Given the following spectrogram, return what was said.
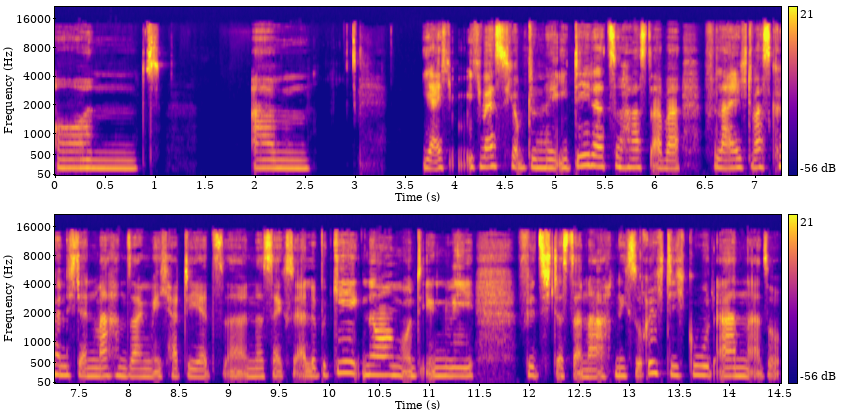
Und ähm, ja, ich, ich weiß nicht, ob du eine Idee dazu hast, aber vielleicht, was könnte ich denn machen? Sagen wir, ich hatte jetzt äh, eine sexuelle Begegnung und irgendwie fühlt sich das danach nicht so richtig gut an. Also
